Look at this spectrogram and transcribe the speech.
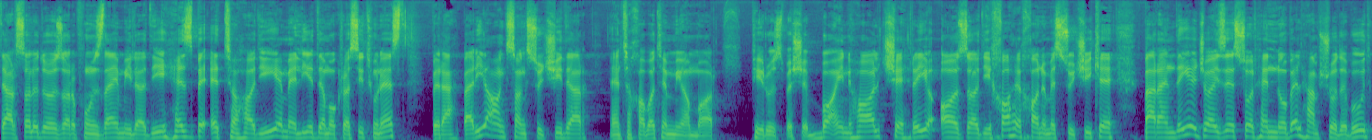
در سال 2015 میلادی حزب اتحادیه ملی دموکراسی تونست به رهبری آنگ سان سوچی در انتخابات میانمار پیروز بشه. با این حال چهره آزادیخواه خانم سوچی که برنده جایزه صلح نوبل هم شده بود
